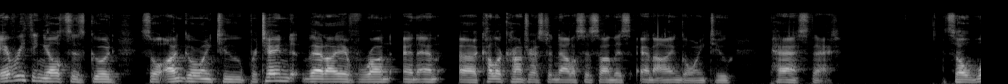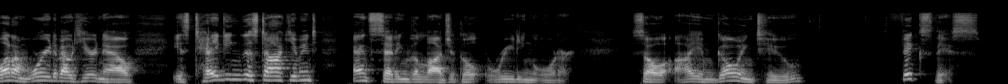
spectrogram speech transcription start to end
Everything else is good, so I'm going to pretend that I have run an, an uh, color contrast analysis on this, and I'm going to pass that. So what I'm worried about here now is tagging this document and setting the logical reading order. So I am going to fix this.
